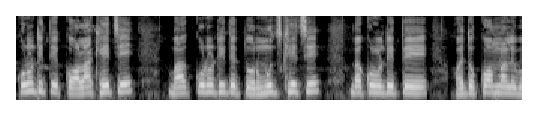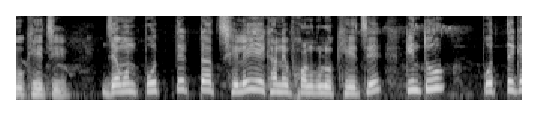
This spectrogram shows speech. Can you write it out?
কোনোটিতে কলা খেয়েছে, বা কোনোটিতে তরমুজ খেয়েছে, বা কোনোটিতে হয়তো কমলালেবু খেয়েছে। যেমন প্রত্যেকটা ছেলেই এখানে ফলগুলো খেয়েছে, কিন্তু প্রত্যেকে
